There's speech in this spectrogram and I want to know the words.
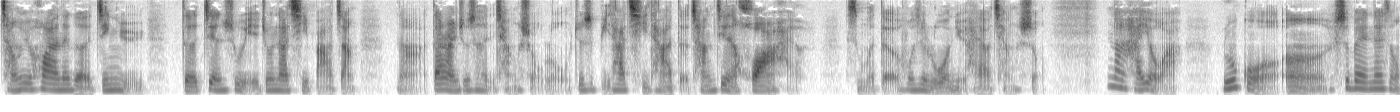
常玉画那个金鱼的件数也就那七八张，那当然就是很抢手喽，就是比它其他的常见的花还什么的，或是裸女还要抢手。那还有啊。如果呃是被那种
